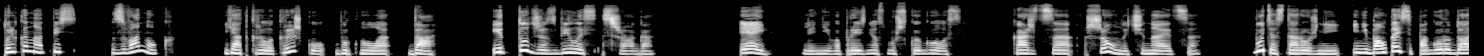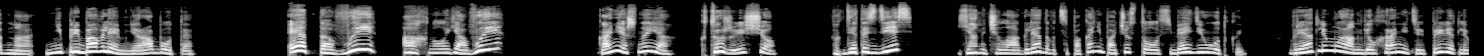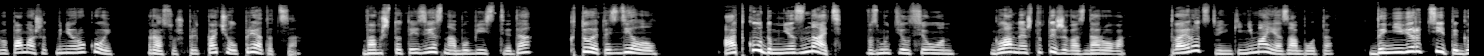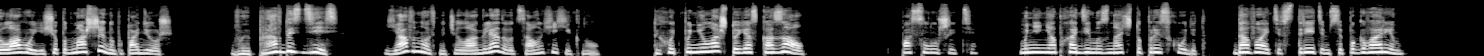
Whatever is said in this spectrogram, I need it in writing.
Только надпись «Звонок». Я открыла крышку, буркнула «Да» и тут же сбилась с шага. «Эй!» — лениво произнес мужской голос. «Кажется, шоу начинается. Будь осторожней и не болтайся по городу одна, не прибавляй мне работы». «Это вы?» — ахнула я. «Вы?» «Конечно я. Кто же еще?» «Вы где-то здесь?» Я начала оглядываться, пока не почувствовала себя идиоткой. Вряд ли мой ангел-хранитель приветливо помашет мне рукой, раз уж предпочел прятаться. «Вам что-то известно об убийстве, да? Кто это сделал?» «Откуда мне знать?» — возмутился он. «Главное, что ты жива-здорова. Твои родственники не моя забота. Да не верти ты головой, еще под машину попадешь. Вы правда здесь? Я вновь начала оглядываться, а он хихикнул. Ты хоть поняла, что я сказал? Послушайте, мне необходимо знать, что происходит. Давайте встретимся, поговорим.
